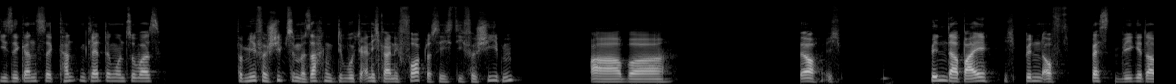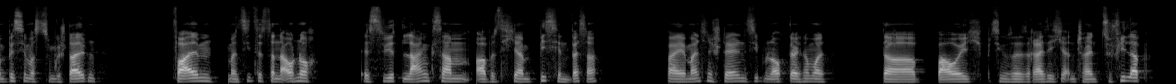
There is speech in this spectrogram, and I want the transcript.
Diese ganze Kantenklettung und sowas. Bei mir verschiebt es immer Sachen, die, wo ich eigentlich gar nicht vorhabe, dass ich die verschieben. Aber ja, ich bin dabei. Ich bin auf besten Wege, da ein bisschen was zum Gestalten. Vor allem, man sieht es dann auch noch, es wird langsam, aber sicher ein bisschen besser. Bei manchen Stellen sieht man auch gleich nochmal, da baue ich bzw. reiße ich anscheinend zu viel ab.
